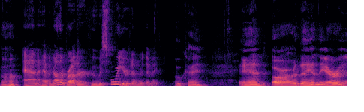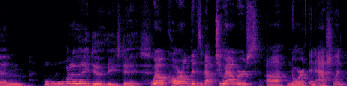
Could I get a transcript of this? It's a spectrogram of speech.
Uh huh. and i have another brother who is four years younger than me Okay. And are they in the area? And what do they do these days? well carl lives about two hours uh, north in ashland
